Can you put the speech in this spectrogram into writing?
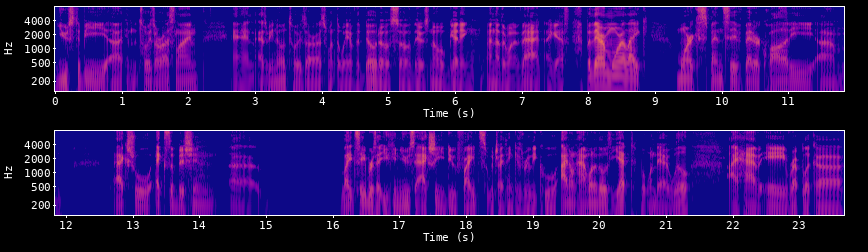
used to be uh, in the Toys R Us line and as we know, Toys R Us went the way of the dodo, so there's no getting another one of that, I guess. But they're more like more expensive, better quality, um, actual exhibition uh, lightsabers that you can use to actually do fights, which I think is really cool. I don't have one of those yet, but one day I will. I have a replica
